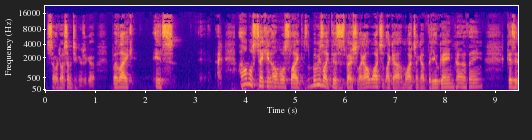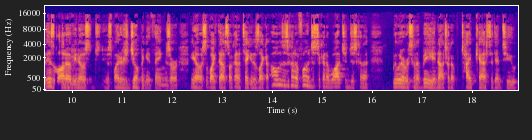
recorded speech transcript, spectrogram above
So no, 17 years ago. But like it's. I almost take it almost like movies like this, especially. Like I'll watch it like a, I'm watching like a video game kind of thing, because it is a lot of you mm-hmm. know, you know spiders jumping at things or you know stuff like that. So I kind of take it as like, oh, this is kind of fun, just to kind of watch and just kind of be whatever it's going to be, and not try to typecast it into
